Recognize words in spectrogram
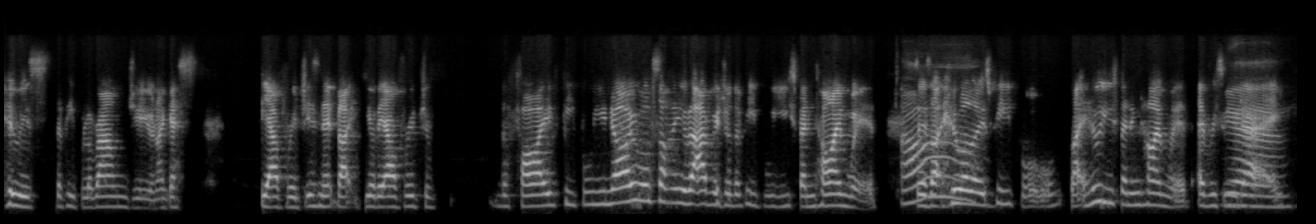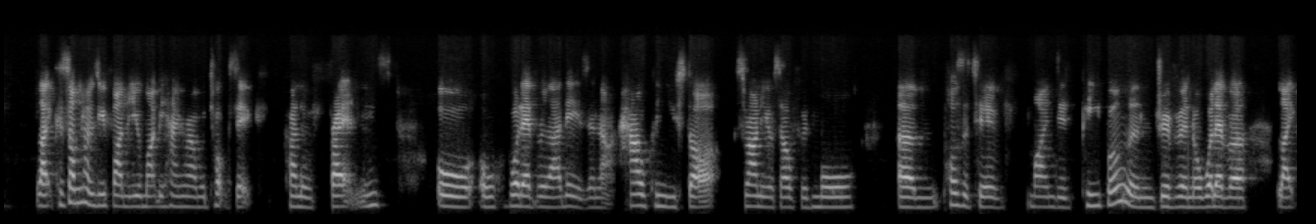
who is the people around you? And i guess the average isn't it that you're the average of the five people you know or something of average of the people you spend time with oh. so it's like who are those ah. people like who are you spending time with every single yeah. day like because sometimes you find that you might be hanging around with toxic kind of friends or or whatever that is and how can you start surrounding yourself with more um, positive minded people and driven or whatever like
